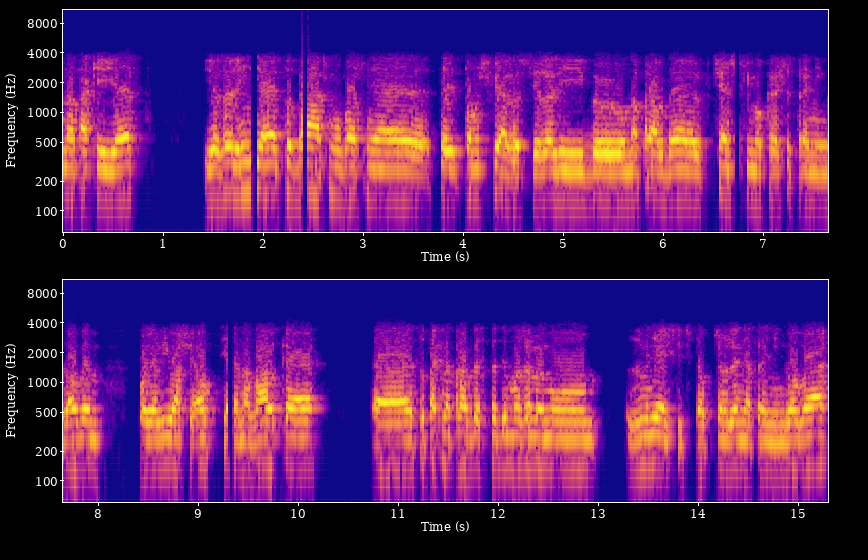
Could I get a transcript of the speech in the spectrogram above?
na takiej jest, jeżeli nie, to dać mu właśnie te, tą świeżość. Jeżeli był naprawdę w ciężkim okresie treningowym, pojawiła się opcja na walkę, e, to tak naprawdę wtedy możemy mu zmniejszyć te obciążenia treningowe.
